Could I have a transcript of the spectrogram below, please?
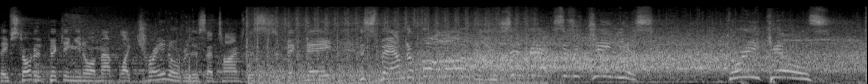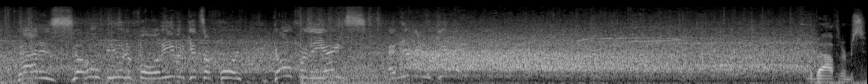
They've started picking, you know, a map like Train over this at times. This is a big nade. The spam to follow. Zimex is a genius. Three kills. That is so beautiful. It even gets a fourth. Go for the ace, and you're going to get it. The bathrooms.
